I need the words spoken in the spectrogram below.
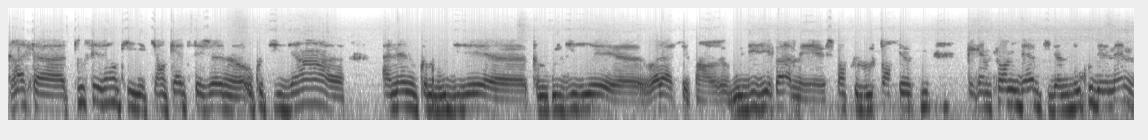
Grâce à tous ces gens qui, qui encadrent ces jeunes euh, au quotidien, euh, Anan, comme vous disiez, euh, comme vous disiez, euh, voilà, c'est, enfin, vous le disiez pas, mais je pense que vous le pensez aussi. Quelqu'un de formidable qui donne beaucoup d'elle-même.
